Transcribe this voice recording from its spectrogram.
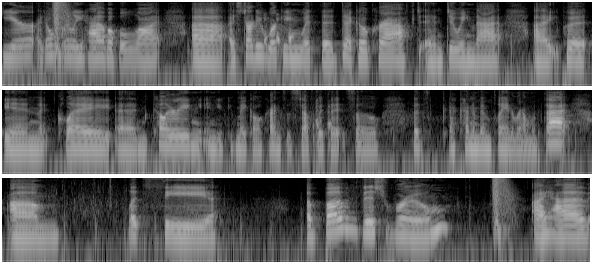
here. I don't really have a whole lot. Uh, I started working with the Decocraft and doing that. Uh, you put in clay and coloring and you can make all kinds of stuff with it. So that's I've kind of been playing around with that. Um, let's see. Above this room, I have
